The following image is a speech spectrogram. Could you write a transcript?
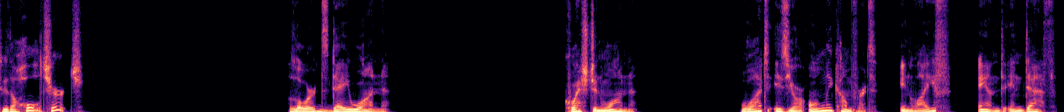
to the whole church. Lord's Day 1 Question 1 What is your only comfort in life and in death?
